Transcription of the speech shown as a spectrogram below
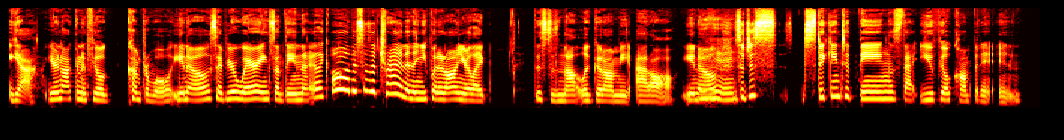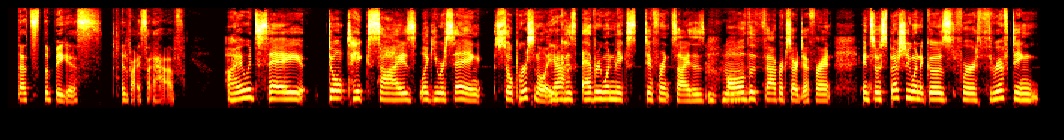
yeah, you're not going to feel comfortable, you know? So if you're wearing something that you're like, "Oh, this is a trend," and then you put it on, you're like, this does not look good on me at all, you know? Mm-hmm. So just sticking to things that you feel confident in. That's the biggest advice I have. I would say don't take size, like you were saying, so personally Yeah. because everyone makes different sizes. All the fabrics are different. And so, especially when it goes for thrifting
